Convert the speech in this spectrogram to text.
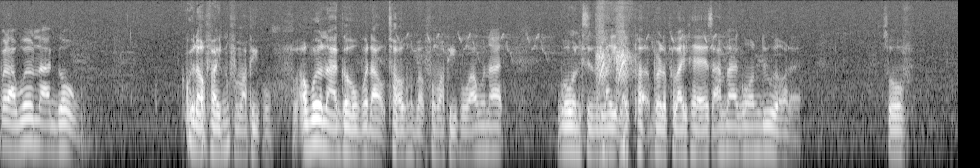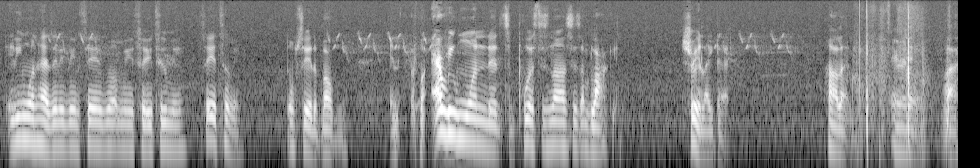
But I will not go without fighting for my people. I will not go without talking about for my people. I will not go to the light like Brother Polight has. I'm not going to do all that. So if anyone has anything to say about me, say it to me. Say it to me. Don't say it about me. And for everyone that supports this nonsense, I'm blocking. Straight like that. Holla at me. Aaron A. Bye.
